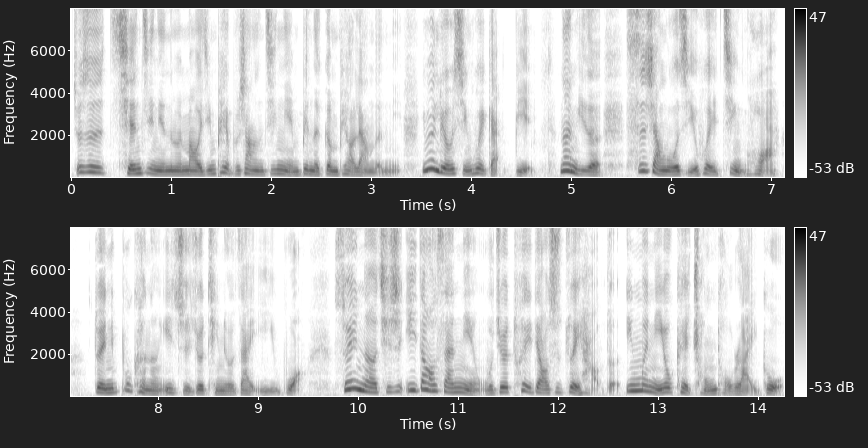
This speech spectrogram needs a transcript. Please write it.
就是前几年的眉毛已经配不上今年变得更漂亮的你，因为流行会改变，那你的思想逻辑会进化。对你不可能一直就停留在以往，所以呢，其实一到三年，我觉得退掉是最好的，因为你又可以从头来过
